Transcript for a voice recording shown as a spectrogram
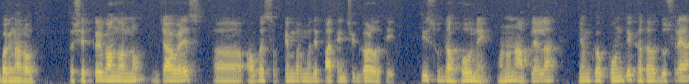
बघणार आहोत. तर शेतकरी बांधवांनो ज्या वेळेस ऑगस्ट सप्टेंबरमध्ये पात्यांची गळ होती ती सुद्धा होऊ नये. म्हणून आपल्याला नेमकं कोणती खतं दुसऱ्या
